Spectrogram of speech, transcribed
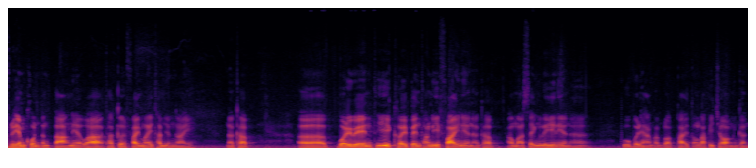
เตรียมคนต่างๆเนี่ยว่าถ้าเกิดไฟไหม้ทำยังไงนะครับเอ่อบริเวณที่เคยเป็นทางหนีไฟเนี่ยนะครับเอามาเซ็งลีเนี่ยนะฮะ ผู้บริหารความปลอดภัยต้องรับผิดชอบเหมือนกัน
